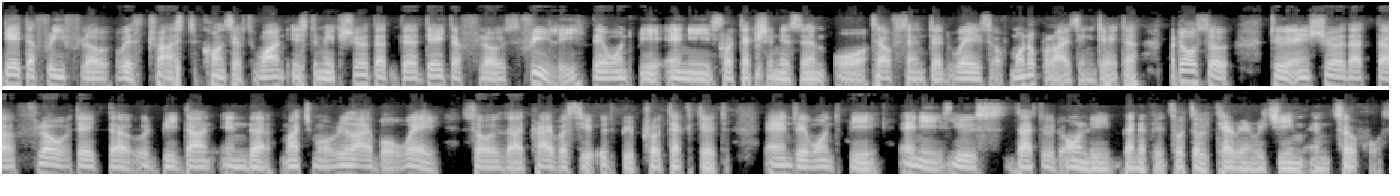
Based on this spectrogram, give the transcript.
data free flow with trust concept, one is to make sure that the data flows freely. There won't be any protectionism or self-centered ways of monopolizing data, but also to ensure that the flow of data would be done in the much more reliable way so that privacy would be protected and there won't be any use that would only benefit totalitarian regime and so forth.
